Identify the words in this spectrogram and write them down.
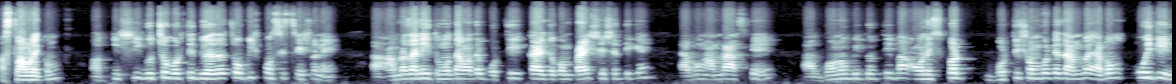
আসসালামু আলাইকুম। কৃষি গুচ্ছ ভর্তি দুই হাজার চব্বিশ পঁচিশ সেশনে আমরা জানি ইতিমধ্যে আমাদের ভর্তি কার্যক্রম প্রায় শেষের দিকে এবং আমরা আজকে গণবিজ্ঞপ্তি বা অন স্পট ভর্তি সম্পর্কে জানব এবং ওই দিন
